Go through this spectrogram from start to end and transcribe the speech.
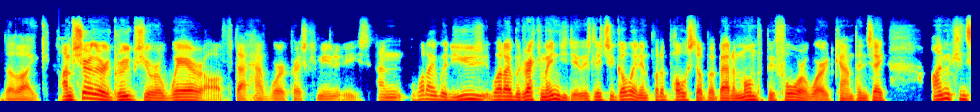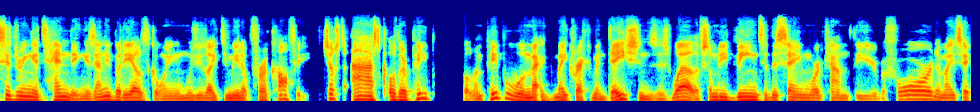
the like. I'm sure there are groups you're aware of that have WordPress communities. And what I would use, what I would recommend you do is literally go in and put a post up about a month before a WordCamp and say, I'm considering attending. Is anybody else going? And would you like to meet up for a coffee? Just ask other people. And people will make recommendations as well. If somebody'd been to the same WordCamp the year before, they might say,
